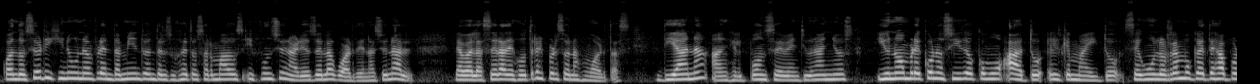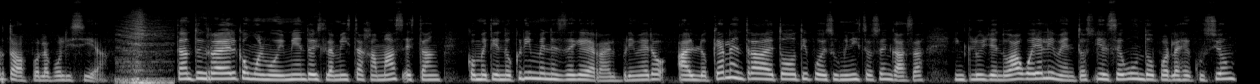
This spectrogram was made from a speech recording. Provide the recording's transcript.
cuando se originó un enfrentamiento entre sujetos armados y funcionarios de la Guardia Nacional. La balacera dejó tres personas muertas: Diana, Ángel Ponce, de 21 años, y un hombre conocido como Ato el Quemaito, según los remoquetes aportados por la policía. Tanto Israel como el movimiento islamista Hamas están cometiendo crímenes de guerra. El primero al bloquear la entrada de todo tipo de suministros en Gaza, incluyendo agua y alimentos, y el segundo por la ejecución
